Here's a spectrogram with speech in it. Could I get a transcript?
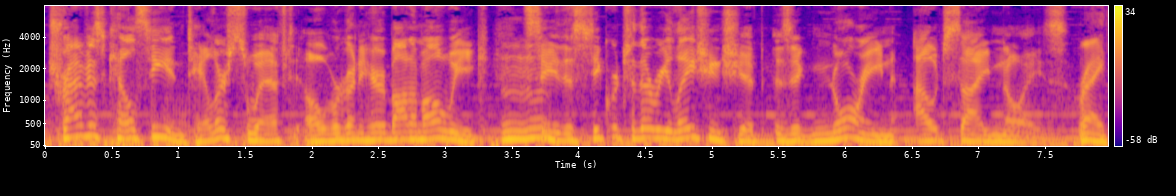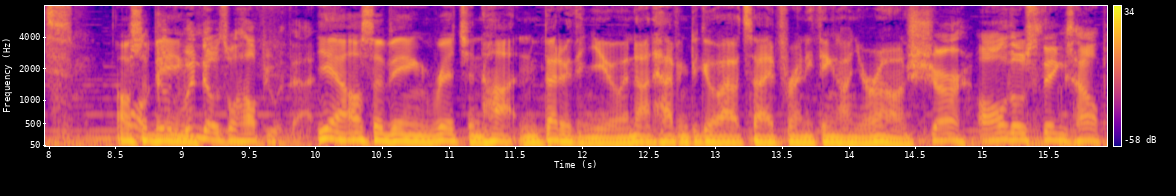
Travis Kelce and Taylor Swift, oh, we're going to hear about them all week, mm-hmm. say the secret to their relationship is ignoring outside noise. Right. Also well, being good windows will help you with that. Yeah, also being rich and hot and better than you and not having to go outside for anything on your own. Sure. All those things help.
